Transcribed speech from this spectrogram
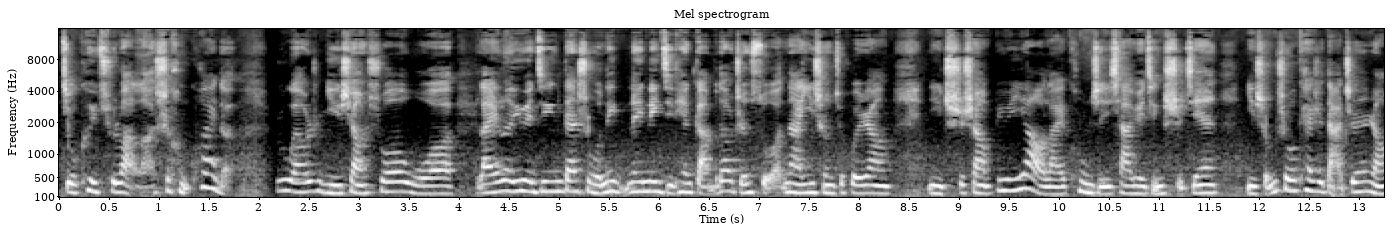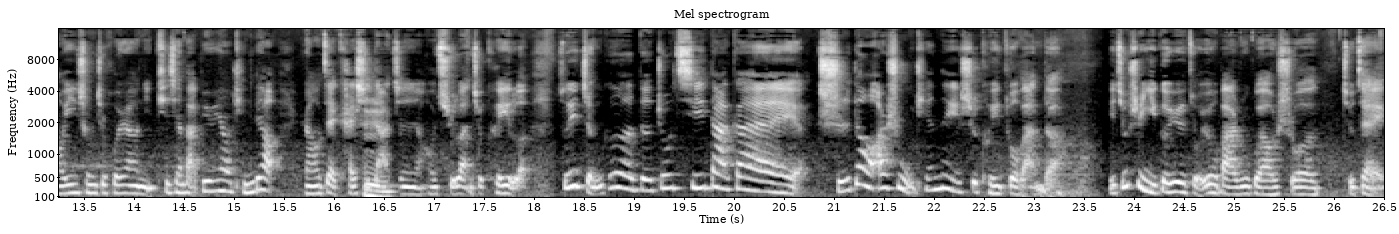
就可以取卵了，是很快的。如果要是你想说，我来了月经，但是我那那那几天赶不到诊所，那医生就会让你吃上避孕药来控制一下月经时间。你什么时候开始打针，然后医生就会让你提前把避孕药停掉，然后再开始打针，然后取卵就可以了。所以整个的周期大概十到二十五天内是可以做完的，也就是一个月左右吧。如果要说就在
